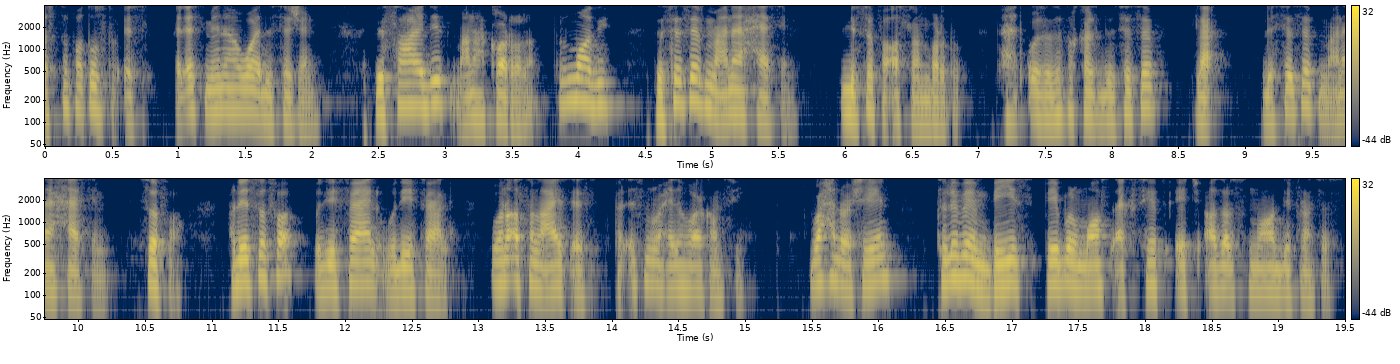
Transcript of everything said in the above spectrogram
الصفة توصف اسم. الاسم هنا هو decision. Decided معناها قرر. في الماضي. Decisive معناها حاسم. دي صفة أصلا برضو. فهتقول difficult decisive لا. Decisive معناها حاسم. صفة. فدي صفة ودي فعل ودي فعل. وأنا أصلا عايز اسم فالاسم الوحيد هو رقم سي 21 to live in peace people must accept each other's not differences.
